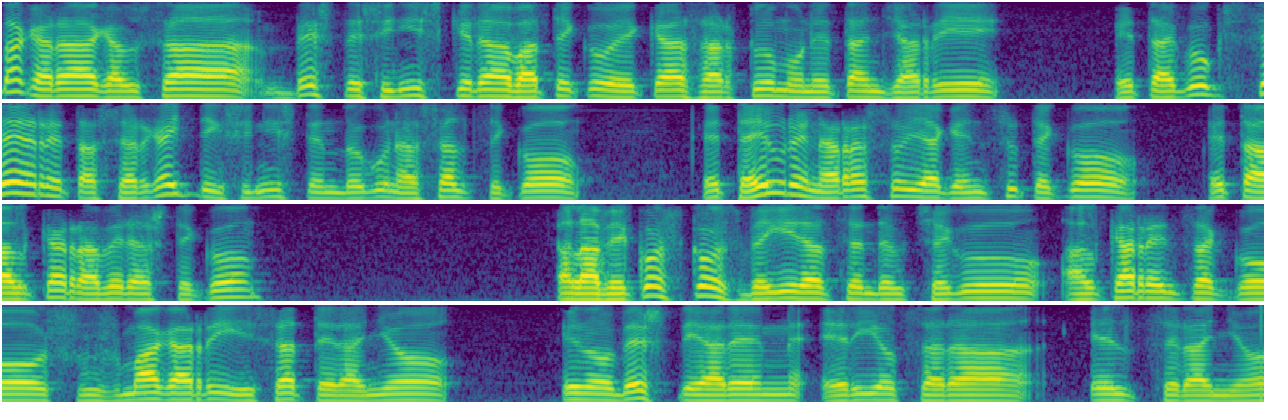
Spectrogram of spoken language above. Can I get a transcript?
Bakara gauza beste sinizkera bateko ekaz hartu monetan jarri, eta guk zer eta zergaitik sinisten dugun azaltzeko, eta euren arrazoiak entzuteko, eta alkarra berasteko, ala bekozkoz begiratzen deutsegu alkarrentzako susmagarri izateraino, edo bestearen eriotzara eltzeraino.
